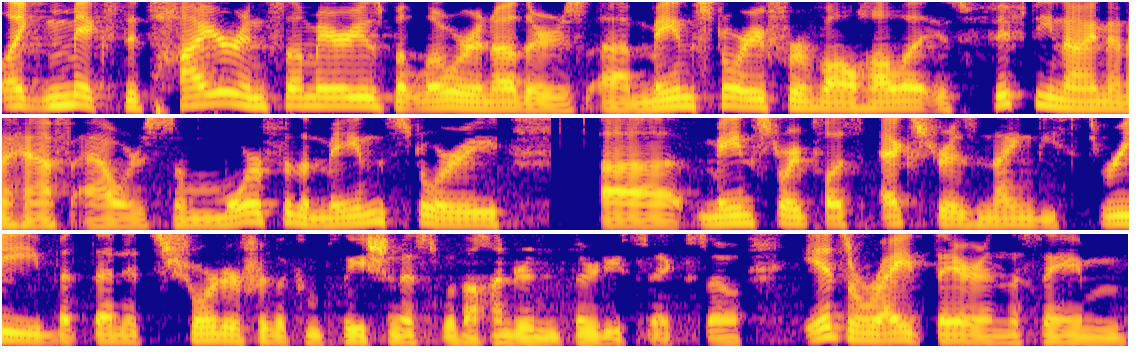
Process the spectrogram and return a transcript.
like mixed. It's higher in some areas, but lower in others. Uh, main story for Valhalla is 59 and a half hours, so more for the main story. Uh, main story plus extra is 93, but then it's shorter for the completionist with 136. So it's right there in the same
